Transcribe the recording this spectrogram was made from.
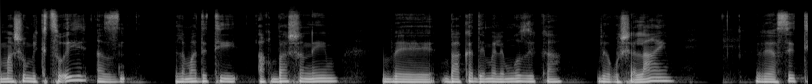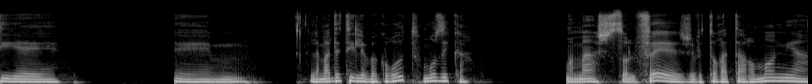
משהו מקצועי, אז למדתי ארבע שנים באקדמיה למוזיקה בירושלים, ועשיתי, אה, אה, למדתי לבגרות מוזיקה, ממש סולפז' ותורת ההרמוניה,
